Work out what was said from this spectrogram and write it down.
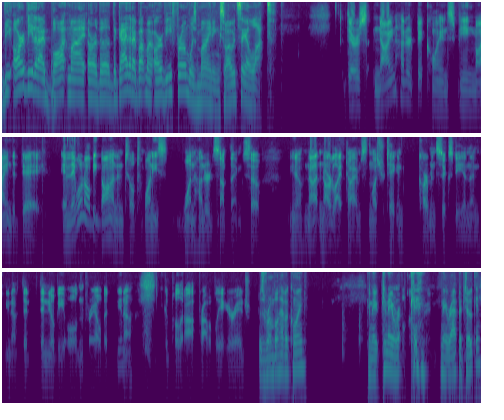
The RV that I bought my, or the the guy that I bought my RV from was mining, so I would say a lot. There's 900 bitcoins being mined a day, and they won't all be gone until 2100 something. So, you know, not in our lifetimes, unless you're taking carbon 60 and then you know then then you'll be old and frail but you know you could pull it off probably at your age does rumble have a coin can they can they can, can they wrap a token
